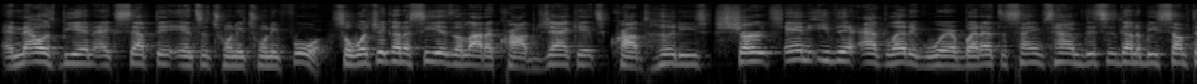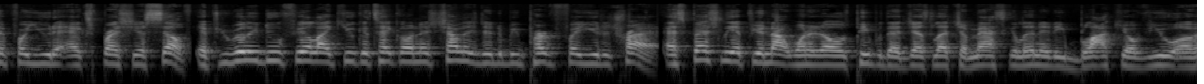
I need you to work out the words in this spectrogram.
and now it's being accepted into 2024. So what you're gonna see is a lot of cropped jackets, cropped hoodies, shirts, and even athletic wear, but at the same time, this is going to be something for you to express yourself. If you really do feel like you could take on this challenge, it'd be perfect for you to try it, especially if you're not one of those people that just let your masculinity block your view of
